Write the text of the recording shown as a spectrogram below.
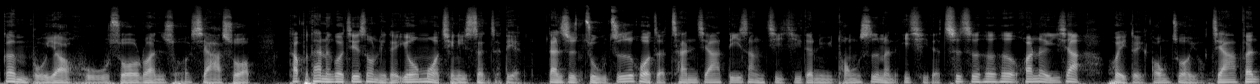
更不要胡说乱说瞎说。他不太能够接受你的幽默，请你省着点。但是组织或者参加低上几级的女同事们一起的吃吃喝喝，欢乐一下，会对工作有加分。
